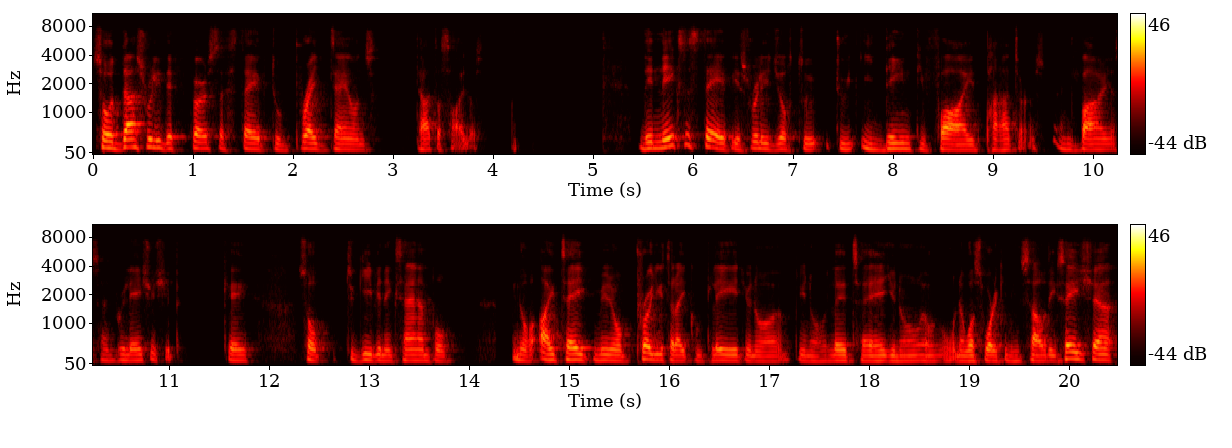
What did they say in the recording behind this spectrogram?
So that's really the first step to break down data silos. The next step is really just to, to identify patterns and variance and relationship. Okay. So to give an example, you know, I take, you know, projects that I complete, you know, you know, let's say, you know, when I was working in Southeast Asia,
